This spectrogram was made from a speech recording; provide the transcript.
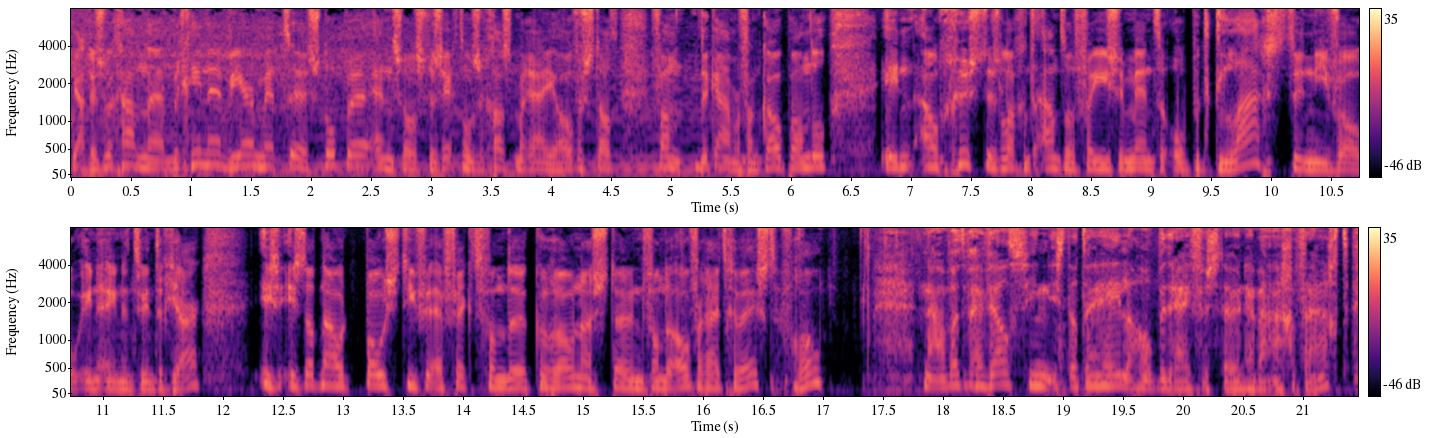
Ja, dus we gaan uh, beginnen weer met uh, stoppen. En zoals gezegd, onze gast Marije Hoverstad van de Kamer van Koophandel. In augustus lag het aantal faillissementen op het laagste niveau in 21 jaar. Is, is dat nou het positieve effect van de coronasteun van de overheid geweest, vooral? Nou, wat wij wel zien is dat een hele hoop bedrijven steun hebben aangevraagd.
